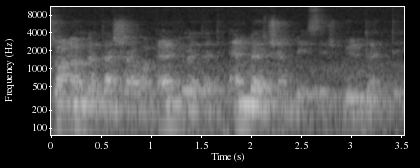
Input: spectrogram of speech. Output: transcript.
sanyargatásával elkövetett embercsempészés büntették.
